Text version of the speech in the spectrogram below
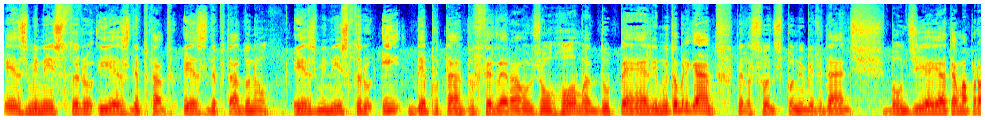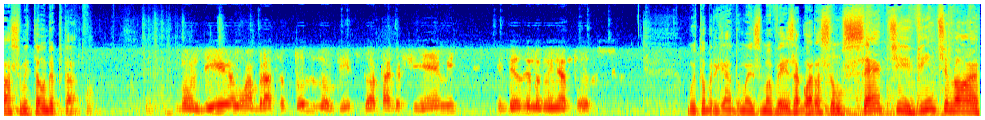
Ex-ministro e ex-deputado, ex-deputado não, ex-ministro e deputado federal João Roma, do PL, muito obrigado pela sua disponibilidade. Bom dia e até uma próxima, então, deputado. Bom dia, um abraço a todos os ouvintes do Atalho FM e Deus ilumine a todos. Muito obrigado mais uma vez. Agora são 7h29.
